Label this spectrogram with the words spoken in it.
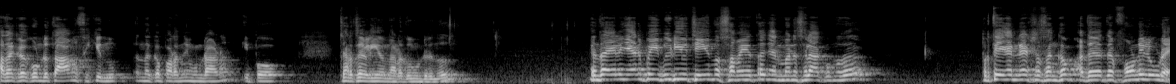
അതൊക്കെ കൊണ്ട് താമസിക്കുന്നു എന്നൊക്കെ പറഞ്ഞുകൊണ്ടാണ് ഇപ്പോൾ ചർച്ചകളിങ്ങനെ നടന്നുകൊണ്ടിരുന്നത്. എന്തായാലും ഞാനിപ്പോൾ ഈ വീഡിയോ ചെയ്യുന്ന സമയത്ത് ഞാൻ മനസ്സിലാക്കുന്നത് പ്രത്യേക അന്വേഷണ സംഘം അദ്ദേഹത്തെ ഫോണിലൂടെ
